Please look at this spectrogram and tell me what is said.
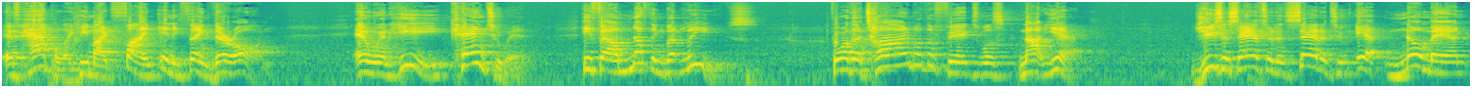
if happily he might find anything thereon. And when he came to it, he found nothing but leaves, for the time of the figs was not yet. Jesus answered and said unto it, No man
